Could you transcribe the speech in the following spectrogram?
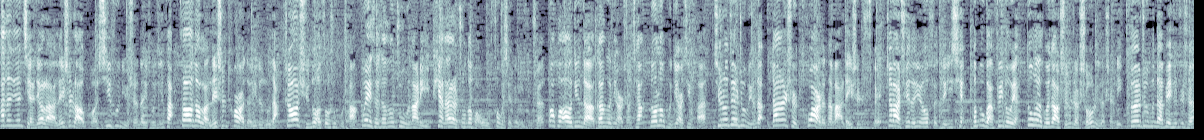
他曾经剪掉了雷神老婆西弗女神的一头金发。遭到了雷神托尔的一顿毒打，只好许诺做出补偿。为此，他从侏儒那里骗来了众多宝物，奉献给了诸神，包括奥丁的冈格尼尔长枪、德罗普尼尔金环。其中最著名的当然是托尔的那把雷神之锤。这把锤子拥有粉碎一切和不管飞多远都会回到使用者手里的神力。作为著名的变形之神，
